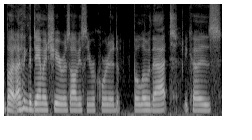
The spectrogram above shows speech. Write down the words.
But I think the damage here was obviously recorded below that because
